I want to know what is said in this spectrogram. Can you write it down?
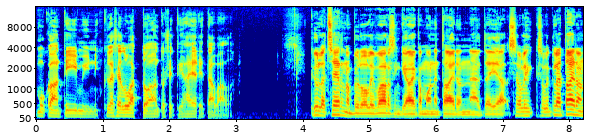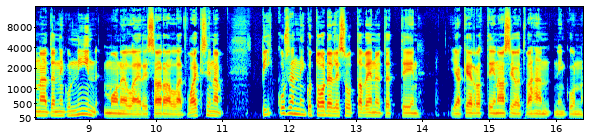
mukaan tiimiin, niin kyllä se luottoa antoi sitten ihan eri tavalla. Kyllä Chernobyl oli varsinkin aika monen taidon näyte, ja se oli, se oli kyllä taidon näyte niin, kuin niin monella eri saralla, että vaikka siinä pikkusen niin kuin todellisuutta venytettiin ja kerrottiin asioita vähän niin kuin,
